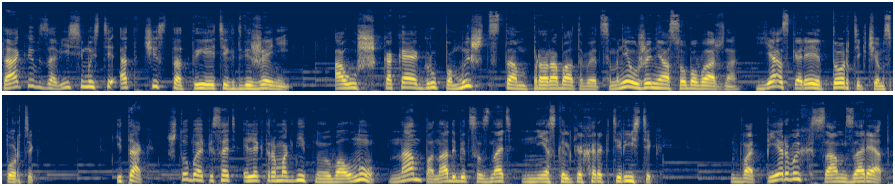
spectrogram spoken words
так и в зависимости от частоты этих движений. А уж какая группа мышц там прорабатывается, мне уже не особо важно. Я скорее тортик, чем спортик. Итак, чтобы описать электромагнитную волну, нам понадобится знать несколько характеристик – во-первых, сам заряд.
